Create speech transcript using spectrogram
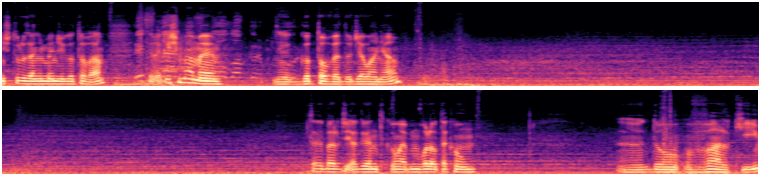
5 tur, zanim będzie gotowa. Skoro jakieś mamy e, gotowe do działania. Te bardziej agentką, ja bym wolał taką e, do walki.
